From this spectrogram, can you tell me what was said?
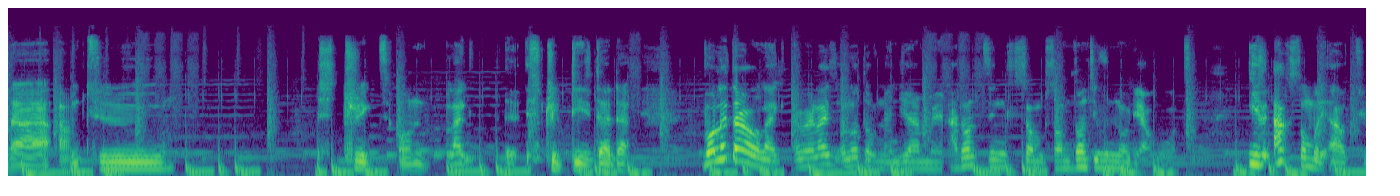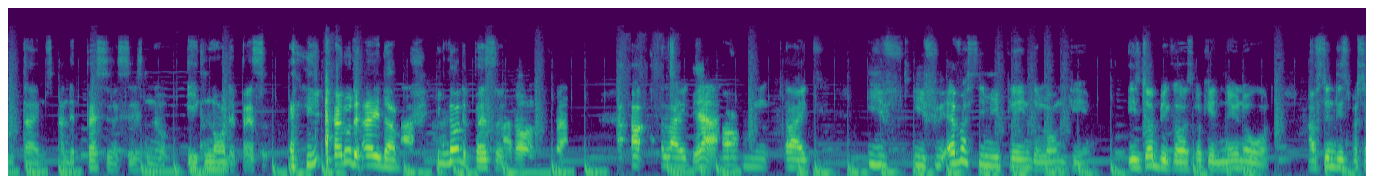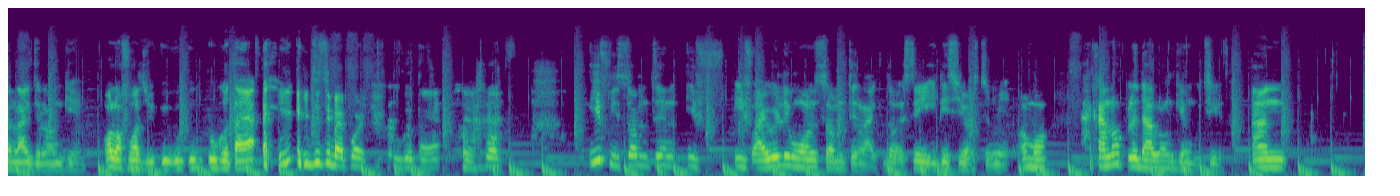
that I'm too strict on like uh, strict this that that. But later on, like I realized a lot of Nigerian men, I don't think some some don't even know their worth if you ask somebody out two times and the person says no, ignore the person. I know the hide them. Ignore the person. At all. I, I, like yeah. Um, like if if you ever see me playing the long game, it's just because okay, you know what? I've seen this person like the long game. All of us, we, we, we go tired. you see my point? We go tired. But if it's something, if if I really want something like, no, say it is yours to me, Omo, I cannot play that long game with you. And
